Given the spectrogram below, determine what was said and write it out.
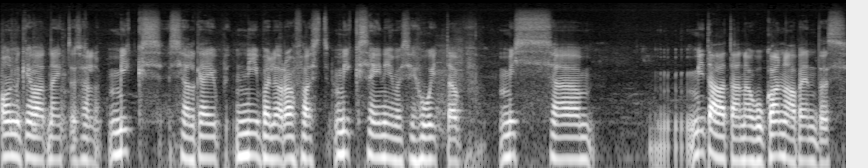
on Kevadnäitusel, miks seal käib nii palju rahvast, miks see inimesi huvitab, mis äh,, mida ta nagu kannab endas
